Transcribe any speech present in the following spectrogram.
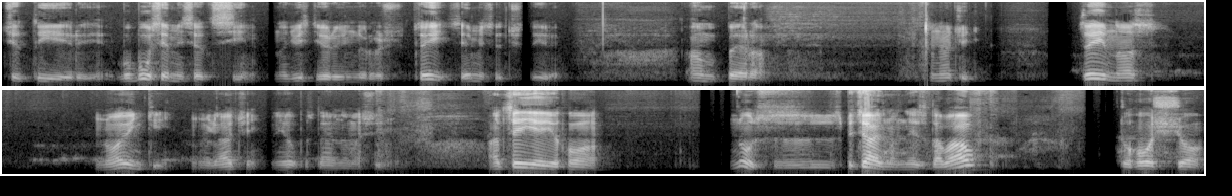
74. Бо був 77 на 200 гривень дорожче. Цей 74 ампера. Значить, цей в нас новенький, нулячий. Я його поставив на машині. А це я його ну, спеціально не здавав, того що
